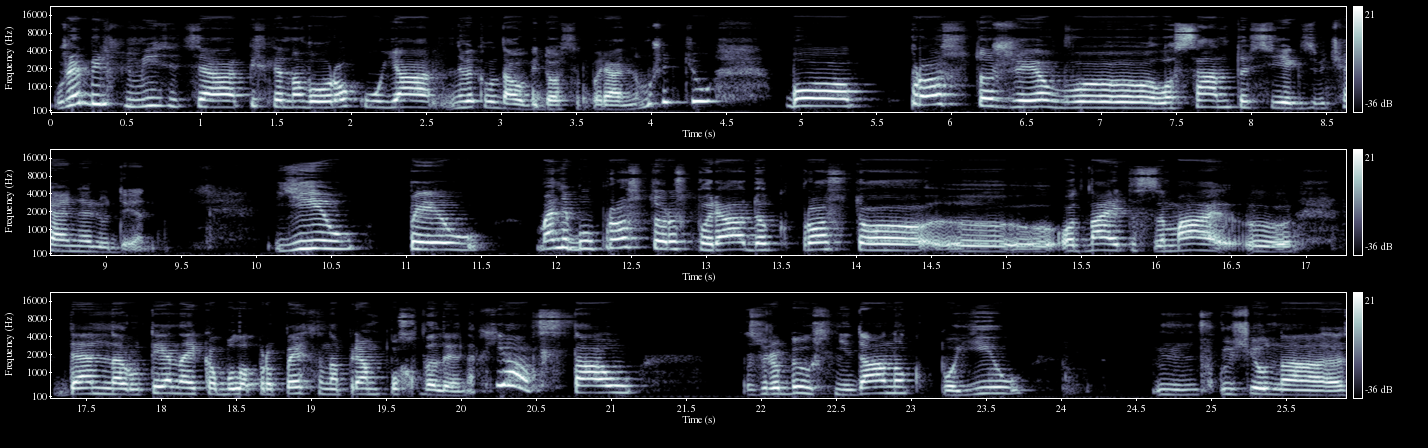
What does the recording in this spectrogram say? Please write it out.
Уже більше місяця після Нового року я не викладав відоси по реальному життю, бо просто жив в Лос-Сантосі як звичайна людина. Їв, пив. У мене був просто розпорядок, просто е, одна і та сама е, денна рутина, яка була прописана прямо по хвилинах. Я встав, зробив сніданок, поїв, включив на,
